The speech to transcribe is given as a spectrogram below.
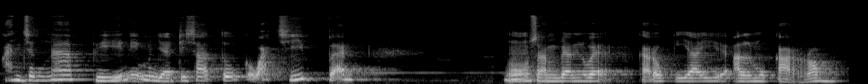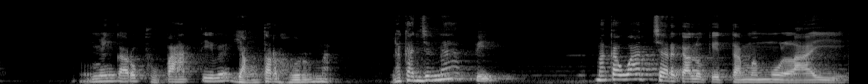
kanjeng Nabi ini menjadi satu kewajiban. Oh, sampean we karo kiai al mukarrom ming karo bupati we yang terhormat. Lah kanjeng Nabi maka wajar kalau kita memulai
